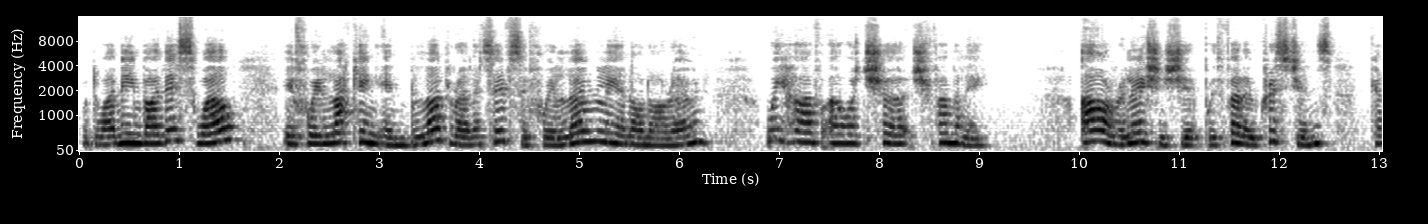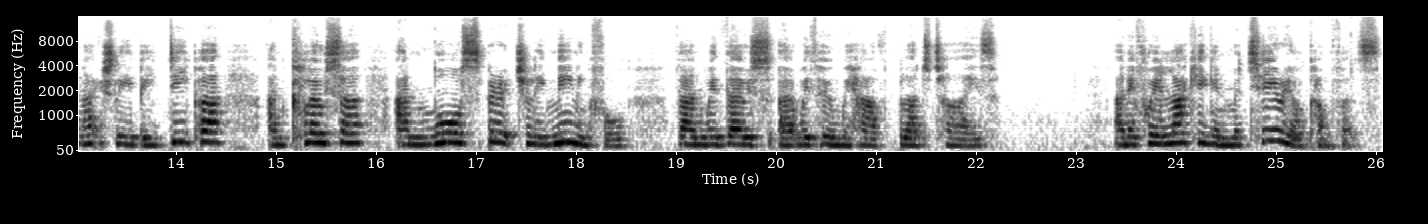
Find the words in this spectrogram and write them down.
What do I mean by this? Well, if we're lacking in blood relatives, if we're lonely and on our own, we have our church family. Our relationship with fellow Christians can actually be deeper and closer and more spiritually meaningful than with those uh, with whom we have blood ties. And if we're lacking in material comforts,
